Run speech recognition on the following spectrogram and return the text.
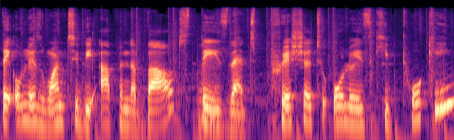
They always want to be up and about. There's that pressure to always keep talking.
